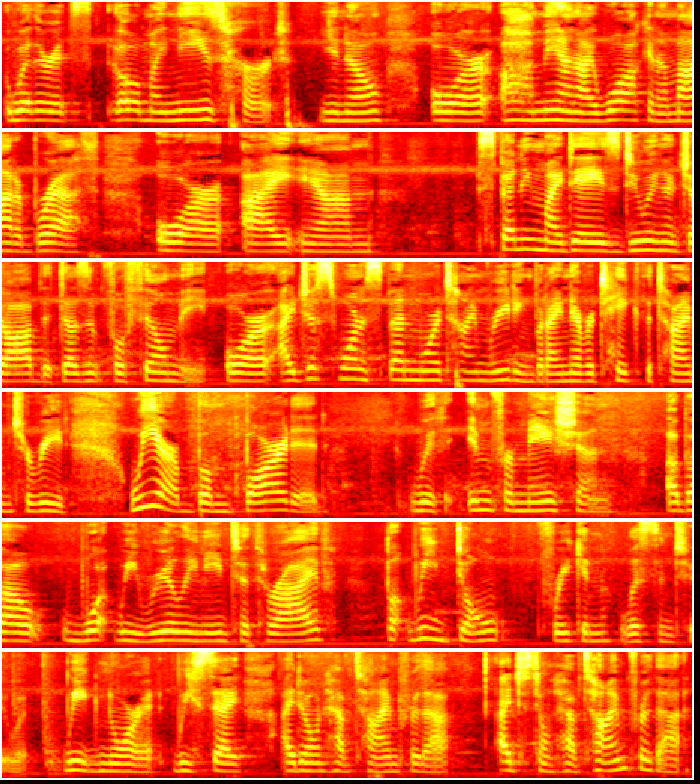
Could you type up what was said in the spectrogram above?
whether it's oh my knees hurt you know or oh man i walk and i'm out of breath or i am spending my days doing a job that doesn't fulfill me or i just want to spend more time reading but i never take the time to read. We are bombarded with information about what we really need to thrive but we don't freaking listen to it. We ignore it. We say i don't have time for that. I just don't have time for that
